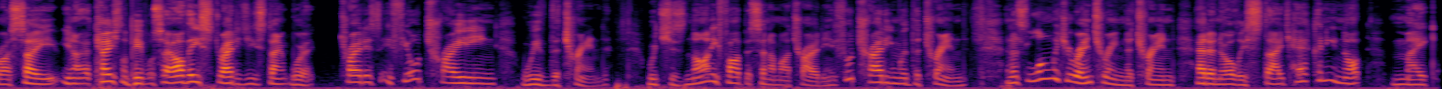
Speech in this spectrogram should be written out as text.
where I say you know occasionally people say oh these strategies don't work traders if you're trading with the trend which is 95% of my trading if you're trading with the trend and as long as you're entering the trend at an early stage how can you not make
